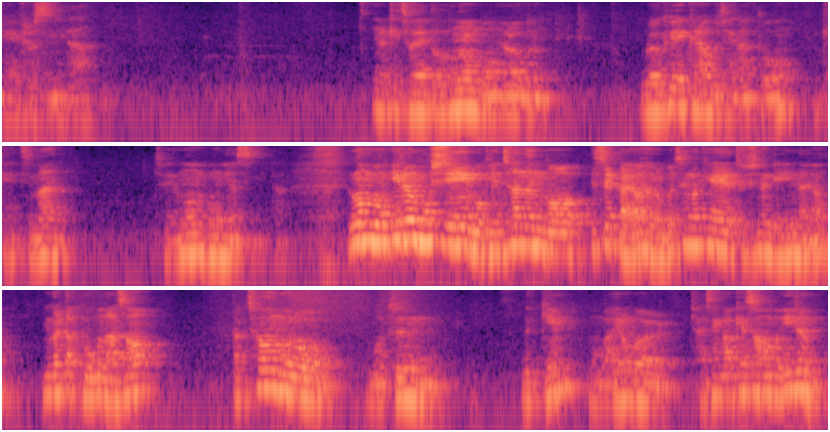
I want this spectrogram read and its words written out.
예, 그렇습니다. 이렇게 저의 또 응원봉 여러분 롤케이크라고 제가 또 이렇게 했지만 제 응원봉이었습니다. 응원봉 이름 혹시 뭐 괜찮은 거 있을까요, 여러분? 생각해 두시는 게 있나요? 이걸 딱 보고 나서 딱 처음으로 뭐 든 느낌 뭔가 이런 걸 잘 생각해서 한번 이름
